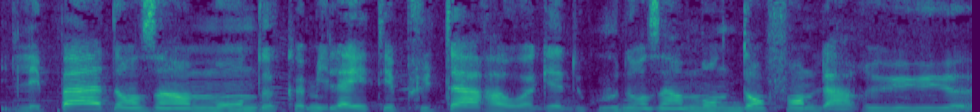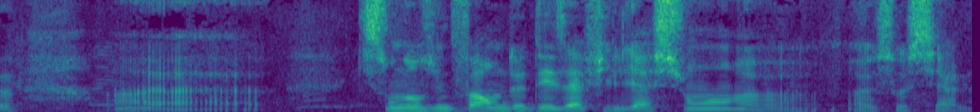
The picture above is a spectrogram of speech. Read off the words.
il n'est pas dans un monde comme il a été plus tard à Ouagadougou, dans un monde d'enfants de la rue qui sont dans une forme de désaffiliation sociale.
